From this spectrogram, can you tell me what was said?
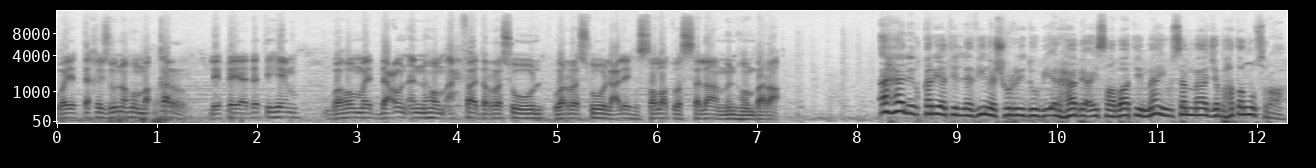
ويتخذونه مقر لقيادتهم وهم يدعون أنهم أحفاد الرسول والرسول عليه الصلاة والسلام منهم براء. اهالي القرية الذين شردوا بإرهاب عصابات ما يسمى جبهة النصرة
